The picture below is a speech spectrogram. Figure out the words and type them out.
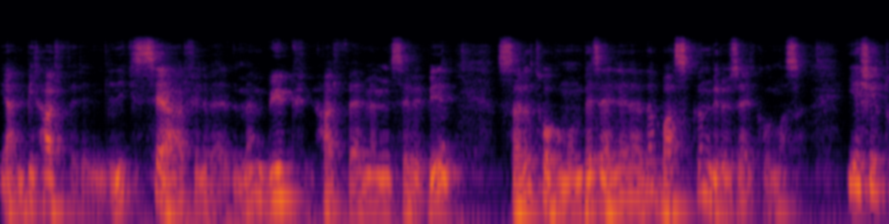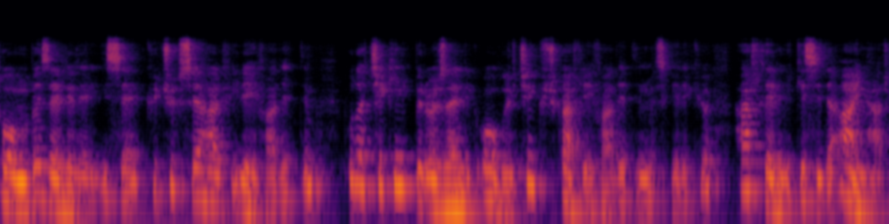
Yani bir harf verelim dedik. S harfini verdim ben. Büyük harf vermemin sebebi sarı tohumun bezelyelerde baskın bir özellik olması. Yeşil tohumlu bezelyeleri ise küçük S harfiyle ifade ettim. Bu da çekinik bir özellik olduğu için küçük harfle ifade edilmesi gerekiyor. Harflerin ikisi de aynı harf.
